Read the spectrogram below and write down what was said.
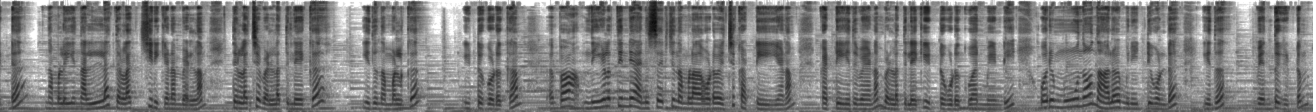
ഇട്ട് നമ്മൾ ഈ നല്ല തിളച്ചിരിക്കണം വെള്ളം. തിളച്ച വെള്ളത്തിലേക്ക് ഇത് നമ്മൾക്ക് ഇട്ട് കൊടുക്കാം. അപ്പോൾ നീളത്തിന്റെ അനുസരിച്ച് നമ്മൾ അവിടെ വെച്ച് കട്ട് ചെയ്യണം. കട്ട് ചെയ്ത് വേണം വെള്ളത്തിലേക്ക് ഇട്ട് കൊടുക്കുവാൻ വേണ്ടി. ഒരു മൂന്നോ നാലോ മിനിറ്റ് കൊണ്ട് ഇത് വെന്ത് കിട്ടും.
